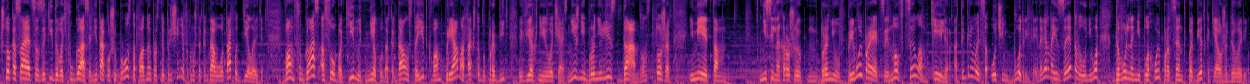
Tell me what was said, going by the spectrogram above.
Что касается закидывать фугасы, не так уж и просто, по одной простой причине, потому что когда вы вот так вот делаете, вам фугас особо кинуть некуда, когда он стоит к вам прямо так, чтобы пробить верхнюю его часть. Нижний бронелист, да, он тоже имеет там не сильно хорошую броню в прямой проекции, но в целом Кейлер отыгрывается очень бодренько. И, наверное, из-за этого у него довольно неплохой процент побед, как я уже говорил.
